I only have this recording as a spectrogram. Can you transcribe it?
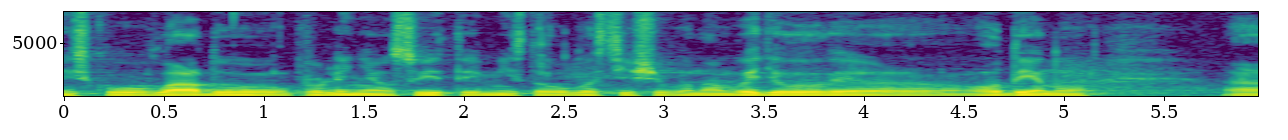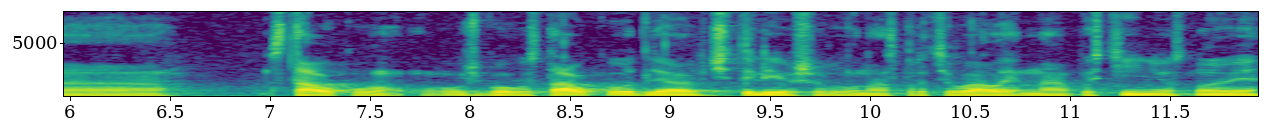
міську владу, управління освіти міста області, щоб нам виділили е, годину е, ставку, учбову ставку для вчителів, щоб у нас працювали на постійній основі.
